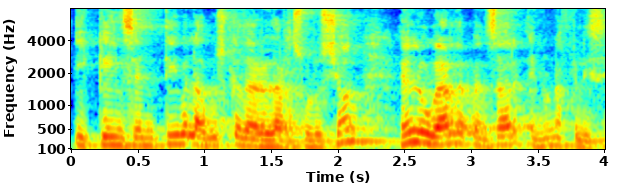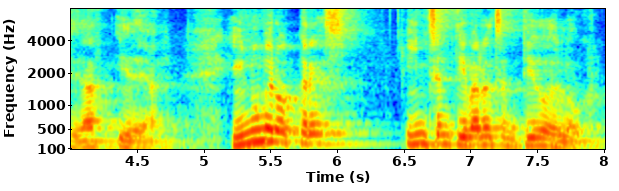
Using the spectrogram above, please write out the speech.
y que incentive la búsqueda de la resolución en lugar de pensar en una felicidad ideal. Y número tres, incentivar el sentido del logro.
